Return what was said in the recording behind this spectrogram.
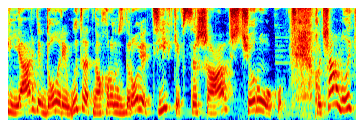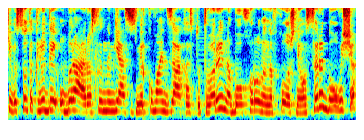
мільярдів доларів витрат на охорону здоров'я тільки в США щороку. Хоча великий висоток людей обирає рослинне м'ясо з міркувань захисту тварин або охорони навколишнього середовища,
